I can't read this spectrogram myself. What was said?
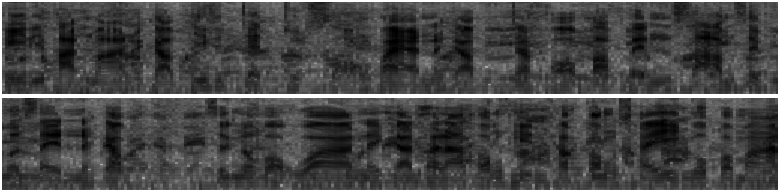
ปีที่ผ่านมานะครับ 27.28 นะครับ จะขอปรับเป็น 30%นะครับ ซึ่งต้องบอกว่าในการพัฒนาท้องถิ่นครับต้องใช้งบประมาณ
